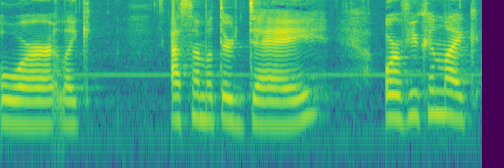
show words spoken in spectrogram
or like ask them about their day or if you can like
